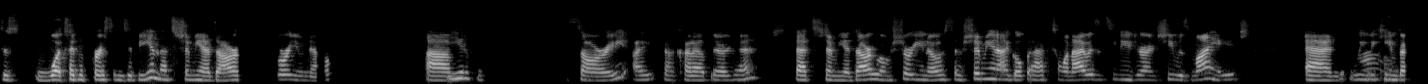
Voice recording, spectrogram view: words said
just what type of person to be and that's Shimi Adar or you know um beautiful sorry I got cut out there again. That's Shimi Adar who I'm sure you know. So Shimi and I go back to when I was a teenager and she was my age and we wow. became very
